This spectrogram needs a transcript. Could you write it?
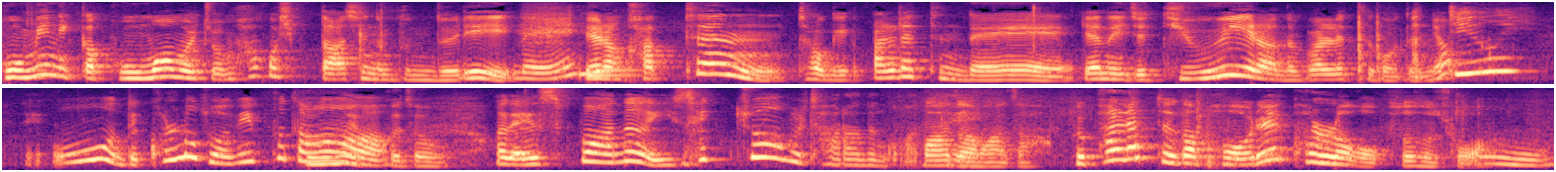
봄이니까 봄웜을 좀 하고 싶다 하시는 분들이 네. 얘랑 같은 저기 팔레트인데 얘는 이제 dewy라는 팔레트거든요. dewy. 네. 오, 근데 컬러 조합이 예쁘다. 너무 예쁘죠? 아, 근데 에스쁘아는 이 색 조합을 잘하는 것 같아. 맞아 맞아. 그 팔레트가 버릴 컬러가 없어서 좋아. 오,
